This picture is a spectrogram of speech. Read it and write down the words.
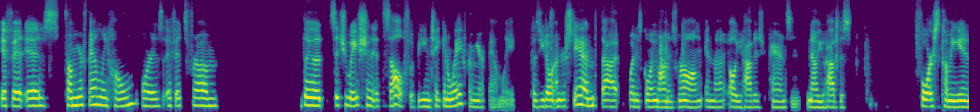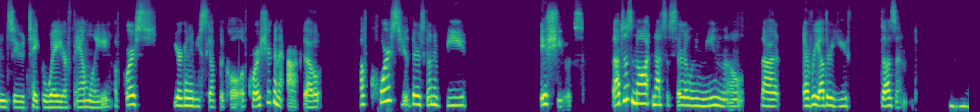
If it is from your family home or is if it's from the situation itself of being taken away from your family because you don't understand that what is going on is wrong and that all you have is your parents and now you have this force coming in to take away your family. Of course you're going to be skeptical. Of course you're going to act out of course there's going to be issues that does not necessarily mean though that every other youth doesn't. Mm-hmm.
